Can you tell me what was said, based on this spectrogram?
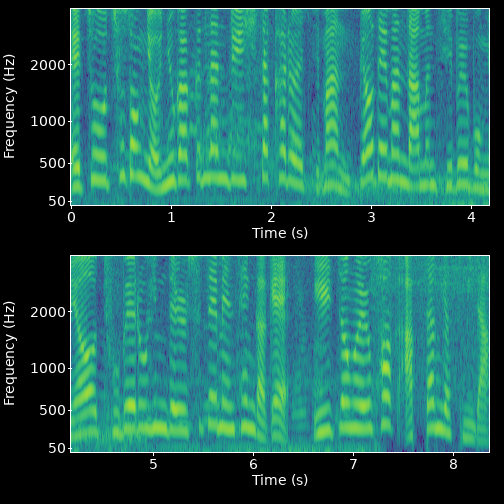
애초 추석 연휴가 끝난 뒤 시작하려 했지만 뼈대만 남은 집을 보며 두 배로 힘들 수재민 생각에 일정을 확 앞당겼습니다.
